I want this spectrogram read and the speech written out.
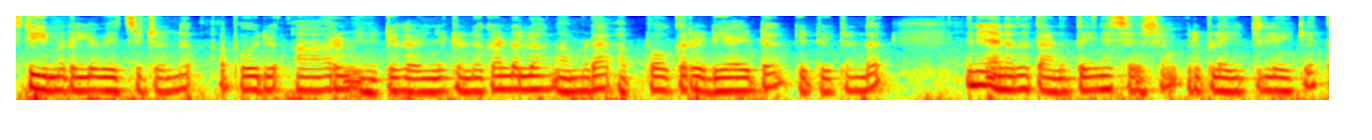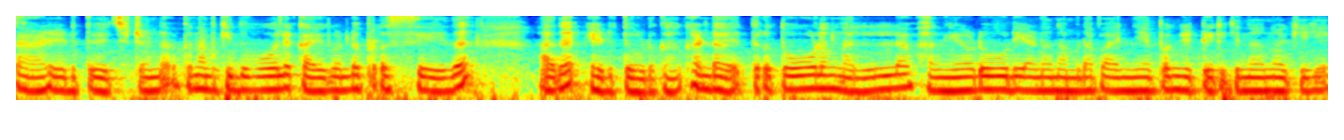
സ്റ്റീമറിൽ വെച്ചിട്ടുണ്ട്. അപ്പോൾ ഒരു ആറ് മിനിറ്റ് കഴിഞ്ഞിട്ടുണ്ട്. കണ്ടല്ലോ നമ്മുടെ അപ്പമൊക്കെ റെഡിയായിട്ട് കിട്ടിയിട്ടുണ്ട്. ഇനി ഞാനത് തണുത്തതിന് ശേഷം ഒരു പ്ലേറ്റിലേക്ക് താഴെ എടുത്ത് വെച്ചിട്ടുണ്ട്. അപ്പോൾ നമുക്ക് ഇതുപോലെ കൈകൊണ്ട് പ്രസ് ചെയ്ത് അത് എടുത്തു കൊടുക്കാം. കണ്ടോ? എത്രത്തോളം നല്ല ഭംഗിയോടുകൂടിയാണ് നമ്മുടെ പഞ്ഞിയപ്പം കിട്ടിയിരിക്കുന്നത് നോക്കിക്കേ.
